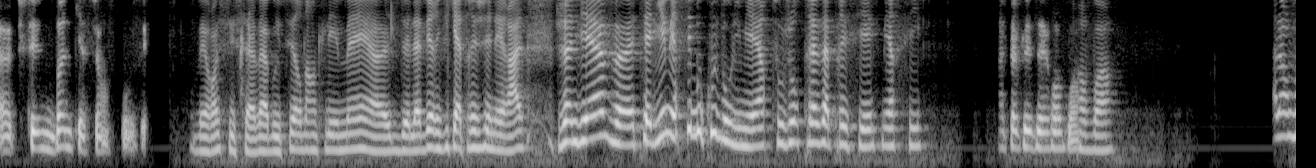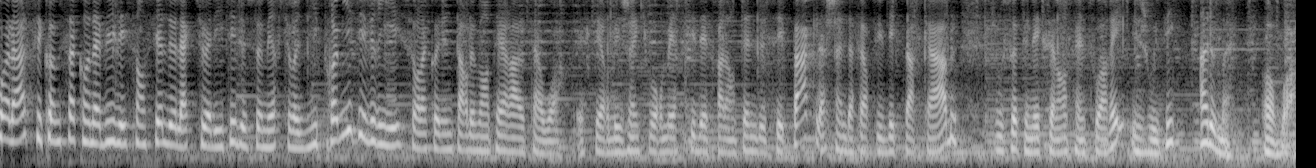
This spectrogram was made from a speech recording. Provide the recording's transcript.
Euh, puis c'est une bonne question On verra si ça va aboutir dans les mains euh, de la vérificatrice générale. Geneviève euh, Tellier, merci beaucoup de vos lumières. Toujours très apprécié. Merci. Ça fait plaisir. Au revoir. Au revoir. Alors voilà, c'est comme ça qu'on a vu l'essentiel de l'actualité de ce mercredi 1er février sur la colline parlementaire à Ottawa. Esther Bégin qui vous remercie d'être à l'antenne de CEPAC, la chaîne d'affaires publiques par câble. Je vous souhaite une excellente fin de soirée et je vous dis à demain. Au revoir.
